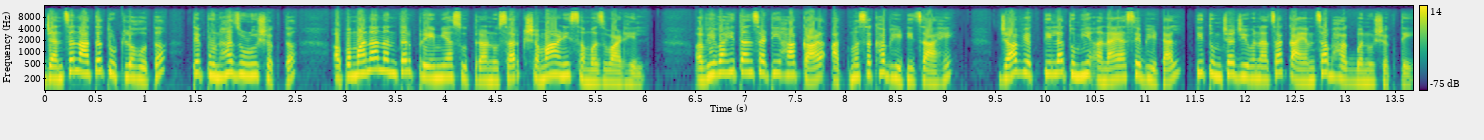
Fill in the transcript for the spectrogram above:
ज्यांचं नातं तुटलं होतं ते पुन्हा जुळू शकतं अपमानानंतर प्रेम या सूत्रानुसार क्षमा आणि समज वाढेल. अविवाहितांसाठी हा काळ आत्मसखा भेटीचा आहे. ज्या व्यक्तीला तुम्ही अनायासे भेटाल ती तुमच्या जीवनाचा कायमचा भाग बनू शकते.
